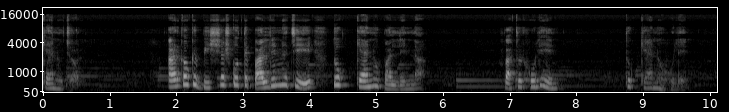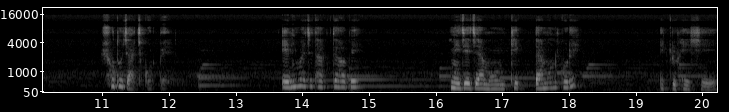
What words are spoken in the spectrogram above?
কেন জল? আর কাউকে বিশ্বাস করতে পারলেন না যে, তো কেন পারলেন না? পাথর হলেন, তো কেন হলেন? শুধু যাচ করবে। এরই মাঝে থাকতে হবে। নিজে যেমন, ঠিক তেমন করে একটু হেসে,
